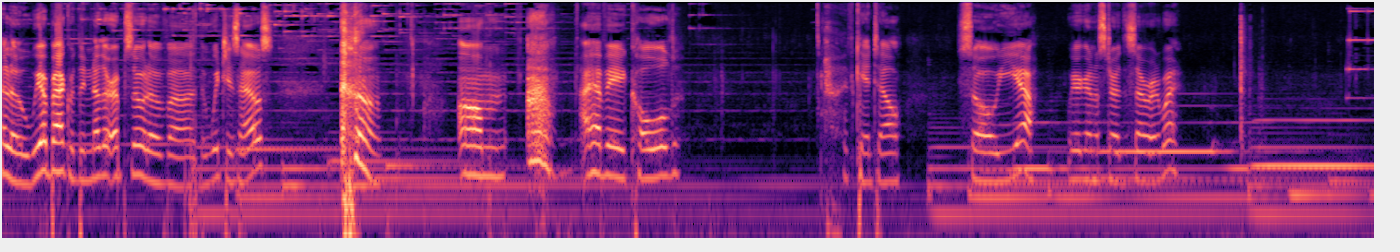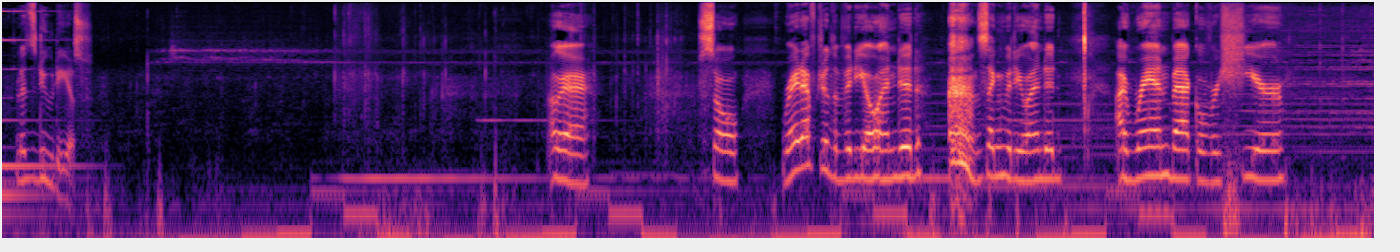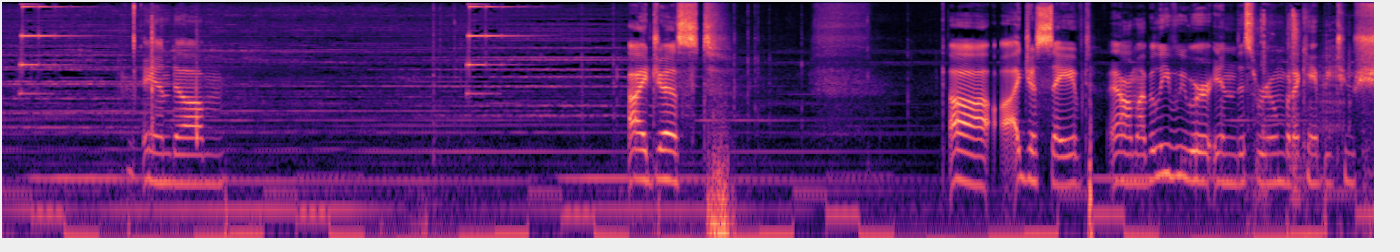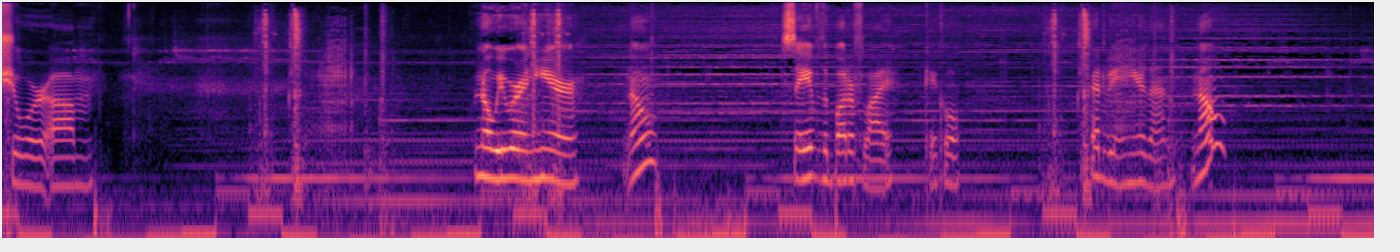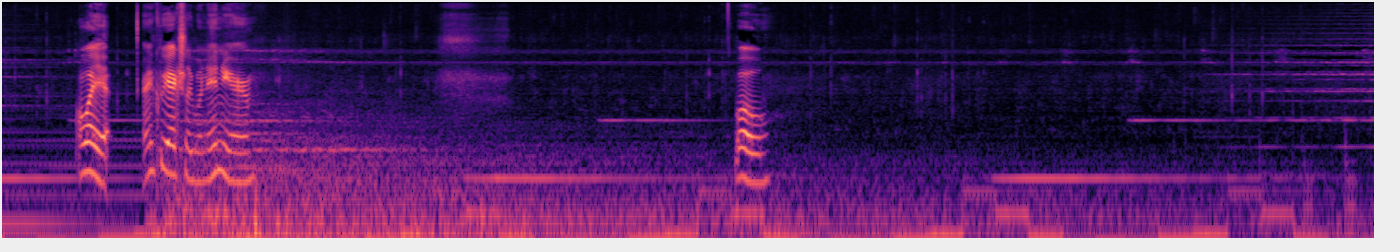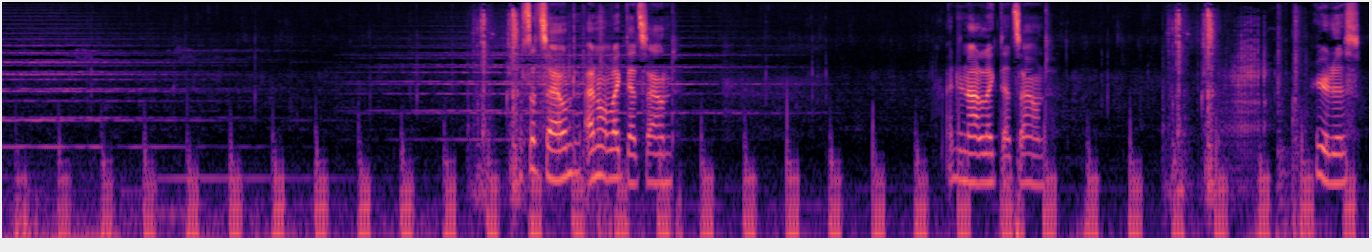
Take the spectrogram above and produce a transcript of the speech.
Hello, we are back with another episode of uh, The Witch's House. um, I have a cold, if you can't tell. So, yeah, we're gonna start this out right away. Let's do this. Okay, so right after the video ended, the second video ended, I ran back over here and um I just uh I just saved. Um I believe we were in this room, but I can't be too sure. Um No, we were in here. No? Save the butterfly. Okay, cool. Had to be in here then. No? Oh wait, I think we actually went in here. Whoa. That sound? I don't like that sound. I do not like that sound. Here it is.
